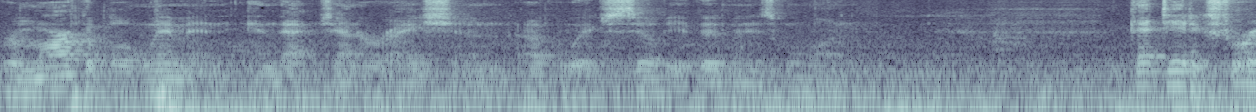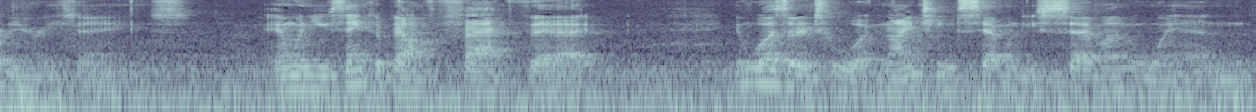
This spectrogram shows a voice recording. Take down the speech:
remarkable women in that generation, of which Sylvia Goodman is one, that did extraordinary things. And when you think about the fact that it wasn't until what 1977 when,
